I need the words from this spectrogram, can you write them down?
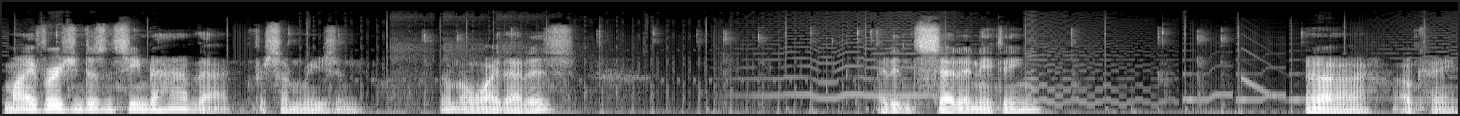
my version doesn't seem to have that for some reason. Don't know why that is. I didn't set anything. Uh, okay.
